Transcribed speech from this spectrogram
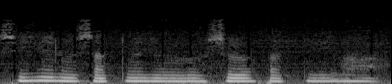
සියලු සත්වයෝ සුවපත්වේවා.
